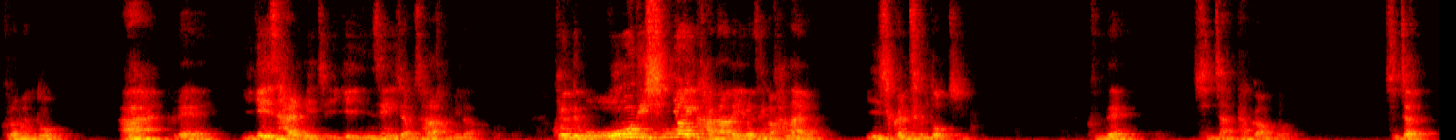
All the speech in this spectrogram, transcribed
그러면 또 아 그래 이게 삶이지 이게 인생이지 하면 살아갑니다. 그런데 뭐 어디 신령이 가난해 이런 생각 하나요? 인식할 틈도 없지. 근데 진짜 안타까운 건 진짜 참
